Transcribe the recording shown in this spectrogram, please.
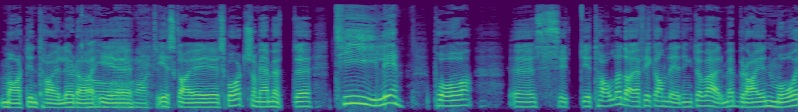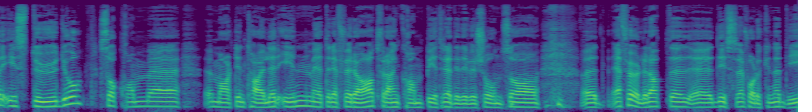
Martin Tyler da oh, i, eh, Martin. i Sky Sport, som jeg møtte tidlig på 70-tallet, da jeg fikk anledning til å være med Brian Moore i studio, så kom eh, Martin Tyler inn med et referat fra en kamp i tredjedivisjon. Så eh, jeg føler at eh, disse folkene, de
